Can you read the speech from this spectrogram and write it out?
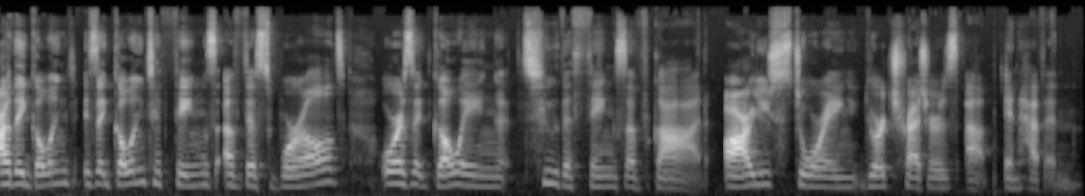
Are they going is it going to things of this world or is it going to the things of God? Are you storing your treasures up in heaven?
